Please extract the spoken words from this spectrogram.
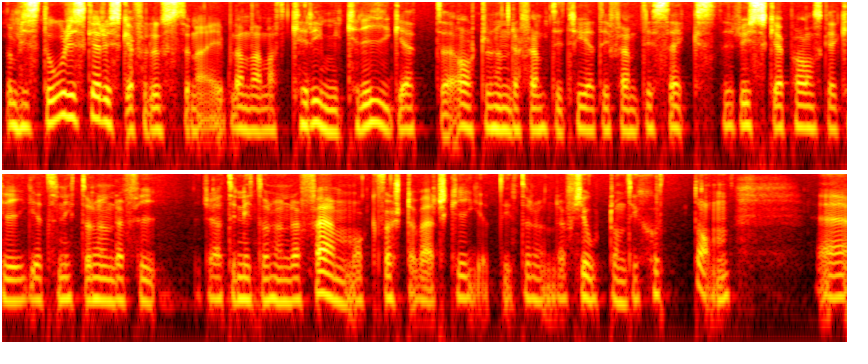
de historiska ryska förlusterna i bland annat Krimkriget 1853 till 56, det rysk-japanska kriget 1904 till 1905 och första världskriget 1914 till 17. Eh,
